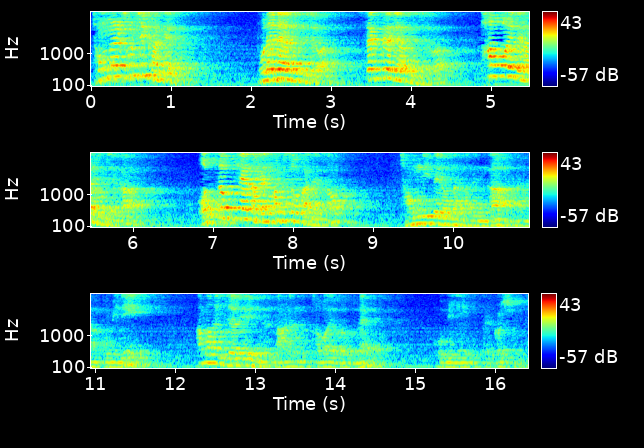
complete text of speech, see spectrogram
정말 솔직하게 돈에 대한 문제와 섹스에 대한 문제와 파워에 대한 문제가 어떻게 나의 삶 속 안에서 정리되어 나가는가라는 고민이 아마 이 자리에 있는 많은 저와 여러분의 고민이 될 것입니다.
